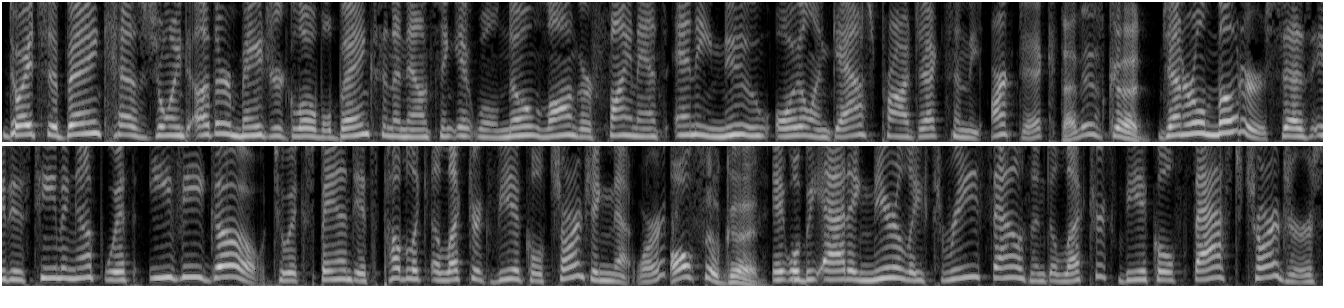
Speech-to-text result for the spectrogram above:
Deutsche Bank has joined other major global banks in announcing it will no longer finance any new oil and gas projects in the Arctic. That is good. General Motors says it is teaming up with EVgo to expand its public electric vehicle charging network. Also good. It will be adding nearly 3,000 electric vehicle fast chargers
